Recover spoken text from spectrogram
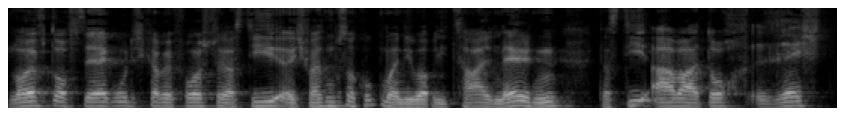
läuft doch sehr gut. Ich kann mir vorstellen, dass die, ich weiß, muss mal gucken, wann die überhaupt die Zahlen melden, dass die aber doch recht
